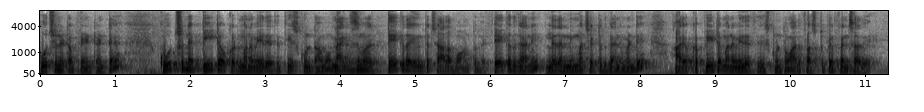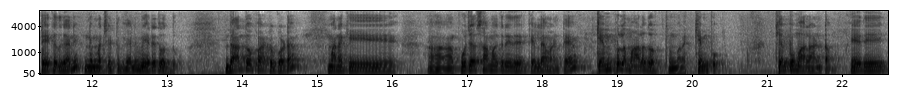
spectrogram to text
కూర్చునేటప్పుడు ఏంటంటే కూర్చునే పీట ఒకటి మనం ఏదైతే తీసుకుంటామో మ్యాక్సిమం టేకుది అయి ఉంటే చాలా బాగుంటుంది. టేకుది కానీ లేదా నిమ్మ చెట్టుది కానివ్వండి ఆ యొక్క పీట మనం ఏదైతే తీసుకుంటామో అది ఫస్ట్ ప్రిఫరెన్స్ అది. టేకుది కానీ నిమ్మ చెట్టుది కానీ వేరేది వద్దు. దాంతోపాటు కూడా మనకి పూజా సామాగ్రి దగ్గరికి వెళ్ళామంటే కెంపుల మాల దొరుకుతుంది మనకి కెంపు. కెంపు మాల అంటాం. ఏది?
